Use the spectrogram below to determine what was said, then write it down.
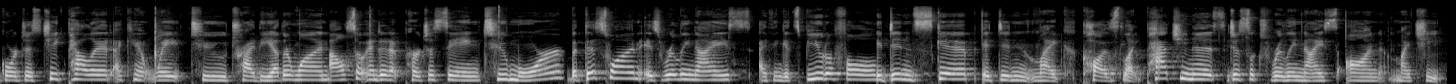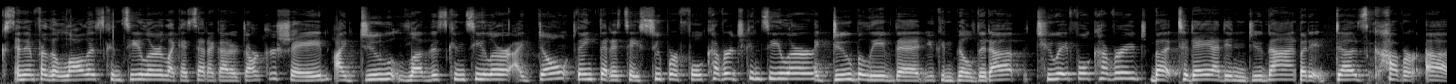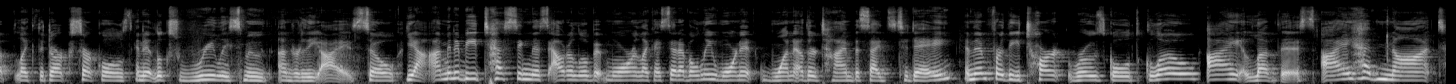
gorgeous cheek palette. I can't wait to try the other one. I also ended up purchasing two more, but this one is really nice. I think it's beautiful. It didn't skip. It didn't like cause like patchiness. It just looks really nice on my cheeks. And then for the Lawless Concealer, like I said, I got a darker shade. I do love this concealer. I don't think that it's a super full coverage concealer. I do believe that you can build it up to a full coverage, but today I didn't do that, but it does cover up like the dark circles and it looks really smooth under the eyes. So yeah, I'm gonna be testing this out a little bit more. Like I said, I've only worn it one other time besides today. And then for the Tarte Rose Gold Glow, I love this. I have not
